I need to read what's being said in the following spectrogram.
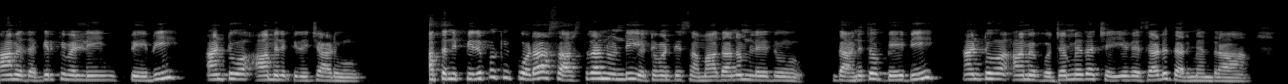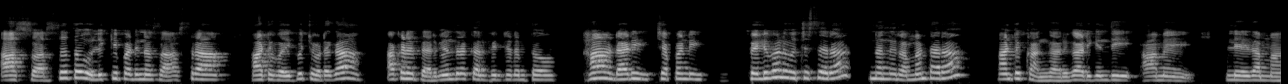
ఆమె దగ్గరికి వెళ్ళి బేబీ అంటూ ఆమెను పిలిచాడు. అతని పిలుపుకి కూడా శాస్త్ర నుండి ఎటువంటి సమాధానం లేదు. దానితో బేబీ అంటూ ఆమె భుజం మీద చెయ్యి వేశాడు ధర్మేంద్ర. ఆ స్పర్శతో ఉలిక్కి పడిన శాస్త్ర అటువైపు చూడగా అక్కడ ధర్మేంద్ర కనిపించడంతో హా డాడీ చెప్పండి. పెళ్ళివాళ్ళు వచ్చేసారా? నన్ను రమ్మంటారా? అంటూ కంగారుగా అడిగింది ఆమె. లేదమ్మా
